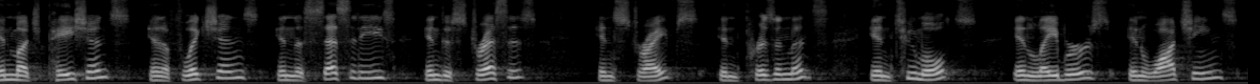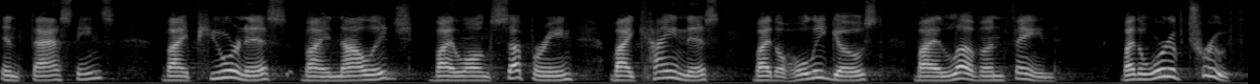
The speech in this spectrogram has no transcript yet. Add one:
in much patience, in afflictions, in necessities, in distresses, in stripes, imprisonments, in tumults, in labors, in watchings, in fastings, by pureness, by knowledge, by long suffering, by kindness, by the Holy Ghost, by love unfeigned, by the word of truth,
